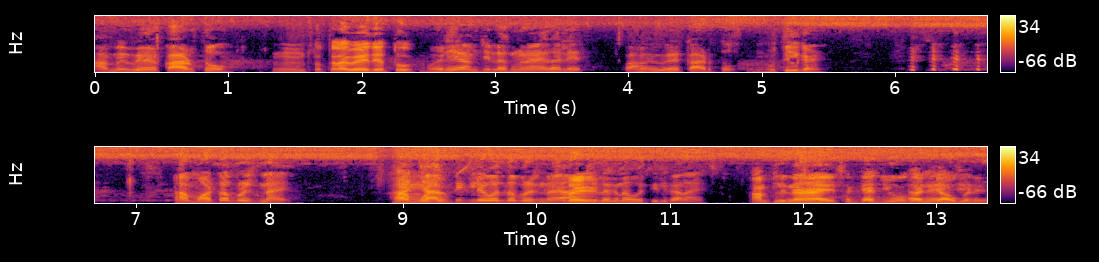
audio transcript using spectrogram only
आम्ही वेळ काढतो. हम्म, स्वतःला वेळ देतो. भले आमची लग्न नाही झालेत पण आम्ही वेळ काढतो. होतील काय? हा मोठा प्रश्न आहे. हा मोठा जागतिक लेवलचा प्रश्न आहे. आमची लग्न होतील का नाही? आपली नाही सगळ्याच युवकांची. अवघड आहे.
